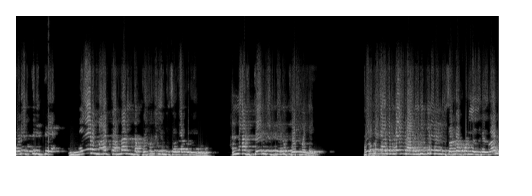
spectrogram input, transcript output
குணத்திற்கு நேர் மாற்றம் தான் இந்த பொறுமை என்று சொல்லக்கூடிய குணம். அல்லாஹ் தேர்ந்தெடுத்தது பொறுமையை. பொறுமையாளர்கள் நான் இருக்கிறேன் என்று சொல்லக்கூடிய இறைவன்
